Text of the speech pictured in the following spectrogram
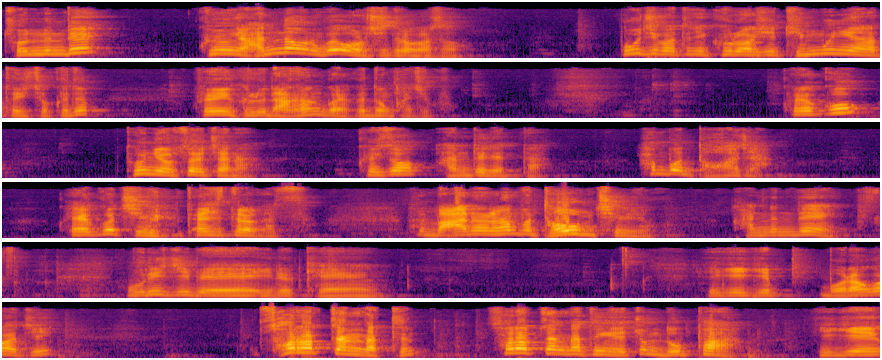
줬는데 그 형이 안 나오는 거야 오락실 들어가서 뭐지 봤더니 그 오락실 뒷문이 하나 더 있었거든? 그 형이 글로 나간 거야 그 돈 가지고. 그래갖고 돈이 없어졌잖아. 그래서 안 되겠다. 한 번 더 하자. 그래갖고 집에 다시 들어갔어. 만 원을 한 번 더 훔치려고. 갔는데 우리 집에 이렇게 이게 이게 뭐라고 하지? 서랍장 같은 서랍장 같은 게 좀 높아. 이게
